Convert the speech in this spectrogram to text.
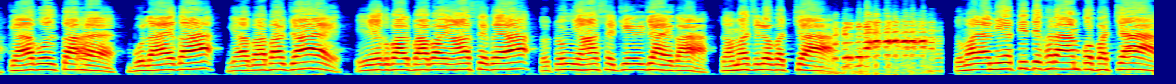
क्या बोलता है, बुलाएगा या बाबा जाए? एक बार बाबा यहाँ से गया तो तुम यहाँ से जेल जाएगा। समझ लो बच्चा। तुम्हारा नियति दिख रहा है हमको बच्चा।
